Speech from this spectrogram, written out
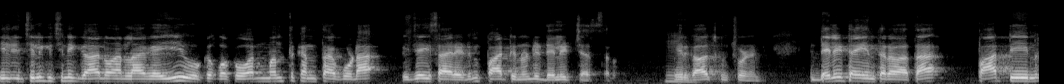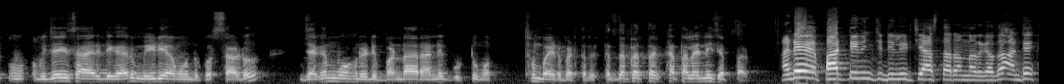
ఇది చిలికి చిలికి గాలు లాగా అయ్యి ఒక ఒక వన్ మంత్ కంతా కూడా విజయసాయి రెడ్డిని పార్టీ నుండి డెలీట్ చేస్తారు. మీరు కావాల్సుకుని చూడండి. డెలీట్ అయిన తర్వాత పార్టీ విజయసాయి రెడ్డి గారు మీడియా ముందుకు వస్తాడు జగన్మోహన్ రెడ్డి బండారాన్ని గుట్టు మొత్తం బయట పెడతారు. పెద్ద పెద్ద కథలన్నీ చెప్తాడు. అంటే పార్టీ నుంచి డిలీట్ చేస్తారన్నారు కదా. అంటే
